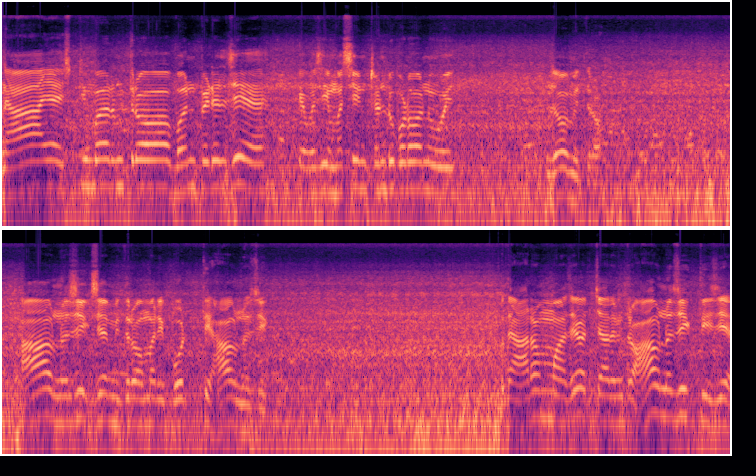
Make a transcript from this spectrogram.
ને આ અહીંયા સ્ટીમર મિત્રો બંધ પડેલ છે કે પછી મશીન ઠંડુ પડવાનું હોય. જો મિત્રો, હાવ નજીક છે મિત્રો, અમારી બોટથી હાવ નજીક. બધા આરામમાં છે અત્યારે મિત્રો, હાવ નજીકથી છે.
